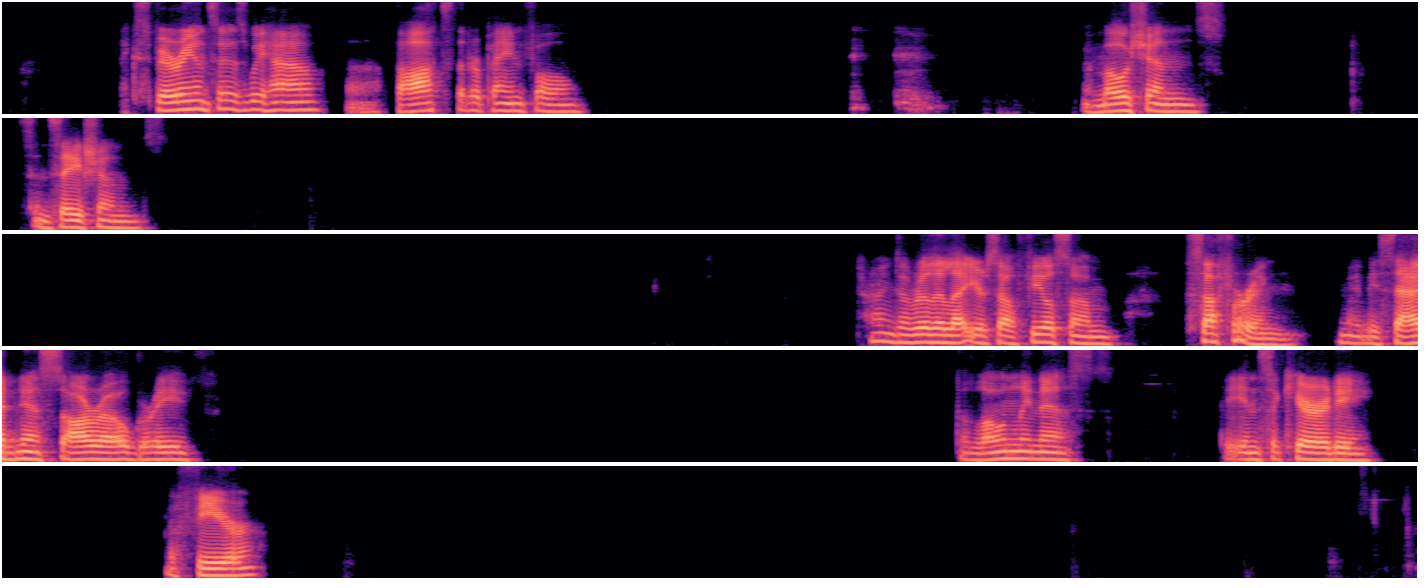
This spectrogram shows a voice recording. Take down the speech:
experiences we have, uh, thoughts that are painful, emotions, sensations. Trying to really let yourself feel some suffering, maybe sadness, sorrow, grief. the loneliness, the insecurity, the fear.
